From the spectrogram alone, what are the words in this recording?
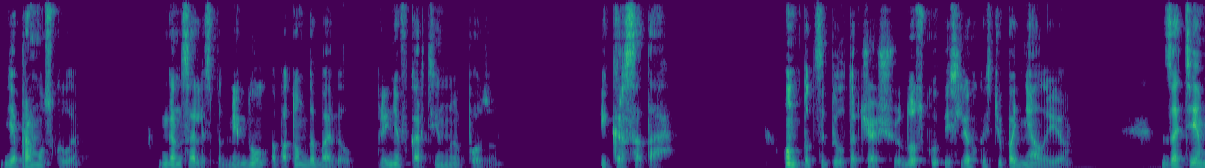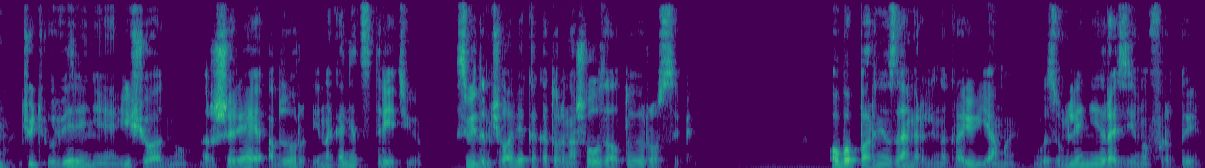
Я про мускулы. Гонсалес подмигнул, а потом добавил, приняв картинную позу. И красота. Он подцепил торчащую доску и с легкостью поднял ее, Затем, чуть увереннее, еще одну, расширяя обзор и, наконец, третью, с видом человека, который нашел золотую россыпь. Оба парня замерли на краю ямы, в изумлении разинув рты.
